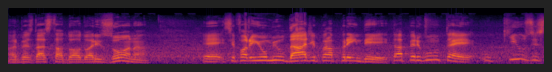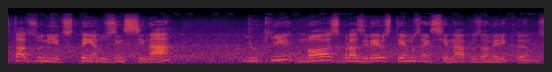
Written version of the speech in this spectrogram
Universidade Estadual do Arizona. É, você fala em humildade para aprender. Então a pergunta é: o que os Estados Unidos têm a nos ensinar e o que nós brasileiros temos a ensinar para os americanos?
